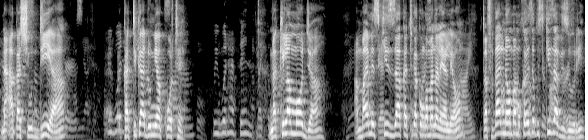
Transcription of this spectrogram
na akashuhudia katika dunia kote, na kila mmoja ambaye amesikiza katika kongamano la leo, tafadhali naomba mkaweze kusikiza vizuri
